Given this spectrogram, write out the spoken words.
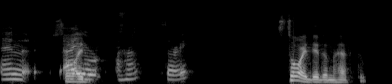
And So I, uh-huh, sorry. so I didn't have to.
